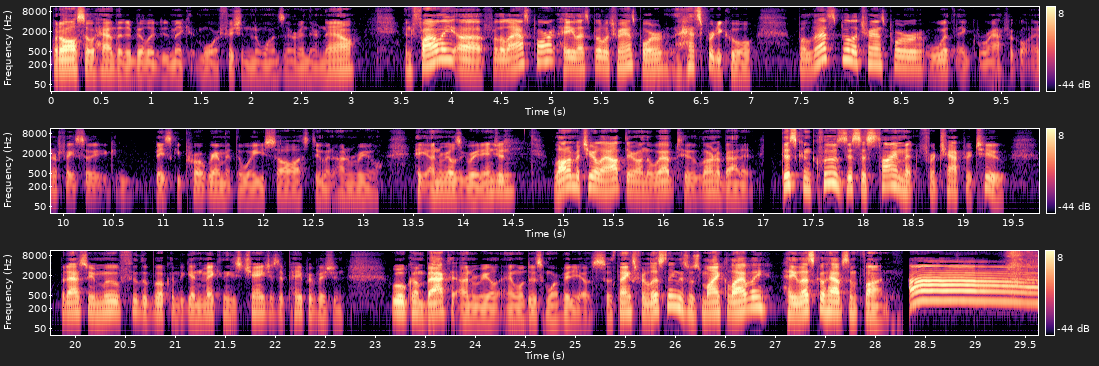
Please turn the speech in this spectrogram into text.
but also have that ability to make it more efficient than the ones that are in there now. And finally, uh, for the last part, hey, let's build a transporter. That's pretty cool. But let's build a transporter with a graphical interface so you can basically program it the way you saw us do in Unreal. Hey, Unreal's a great engine. A lot of material out there on the web to learn about it. This concludes this assignment for Chapter 2. But as we move through the book and begin making these changes to Papervision, we'll come back to Unreal and we'll do some more videos. So thanks for listening. This was Mike Lively. Hey, let's go have some fun. Ah!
